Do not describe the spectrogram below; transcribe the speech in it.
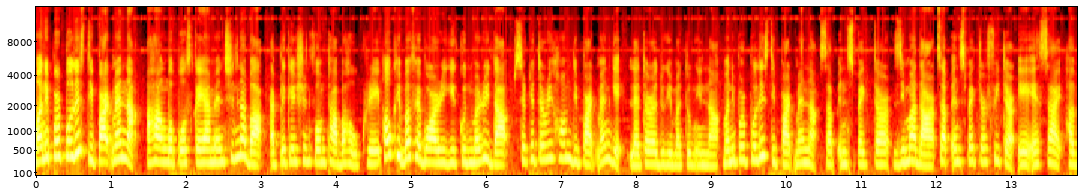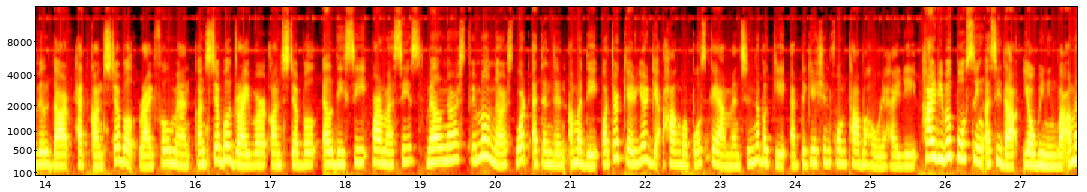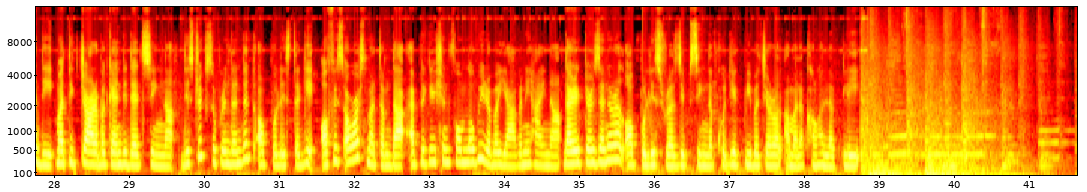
Manipur police department अहांग post कया mention application form थाबे फेब्रुवारी कुनमरीद सेक्रेटरी होम डिपार्टमेंट के letter Manipur police department sub inspector जिमादार sub inspector fitter A S I हविलदार head constable rifleman constable driver constable L D C pharmacist male nurse female nurse ward attendant water carrier के अहांग post कया mention की application form थाबे posting posting यौनिंग चाब candidate district district superintendent of ꯄꯨꯂꯤꯁꯇꯒꯤ office ꯑꯋꯥꯔꯁ ꯃꯇꯝꯗ application form ꯂꯧꯕꯤꯔꯕ ꯌꯥꯒꯅꯤ ꯍꯥꯏꯅ director general of police Rajiv ꯁꯤꯡꯅ ꯈꯨꯠꯌꯦꯛ ꯄꯤꯕ ꯆꯦꯔꯣꯜ ꯑꯃꯅ ꯈꯪꯍꯜꯂꯛꯂꯤ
